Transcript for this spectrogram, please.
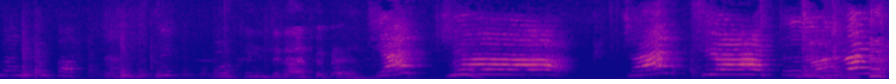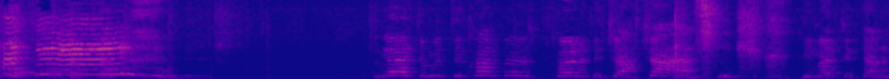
Money button. Working the alphabet. Jack Jack! Jack Jack! No, no, cookie! yeah, the with the colour colour the Jack Jack. He went to down a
